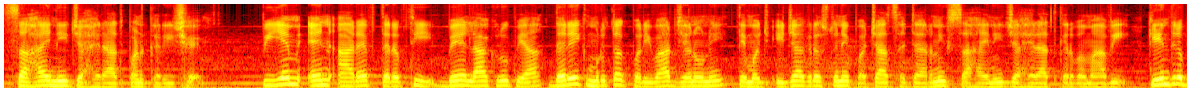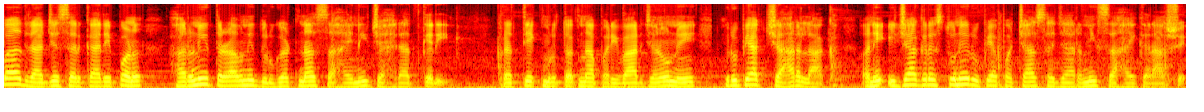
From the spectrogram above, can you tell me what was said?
સહાયની જાહેરાત પણ કરી છે. પીએમ એનઆરએફ તરફથી બે લાખ રૂપિયા દરેક મૃતક પરિવારજનોને તેમજ ઇજાગ્રસ્તોને પચાસ હજારની સહાયની જાહેરાત કરવામાં આવી. કેન્દ્ર બાદ રાજ્ય સરકારે પણ હરણી તળાવની દુર્ઘટના સહાયની જાહેરાત કરી. પ્રત્યેક મૃતકના પરિવારજનોને રૂપિયા ચાર લાખ અને ઇજાગ્રસ્તોને રૂપિયા પચાસ હજારની સહાય કરાશે.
